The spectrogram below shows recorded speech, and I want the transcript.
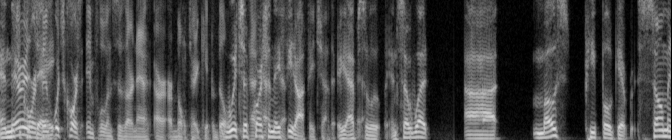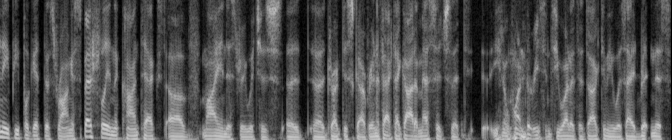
And there which, of course, a, which of course influences our, na- our, our military capability. Which of course, and they yeah. feed off each other. Yeah, absolutely. Yeah. And so what uh, most people get, so many people get this wrong, especially in the context of my industry, which is uh, uh, drug discovery. And in fact, I got a message that you know one of the reasons you wanted to talk to me was I had written this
